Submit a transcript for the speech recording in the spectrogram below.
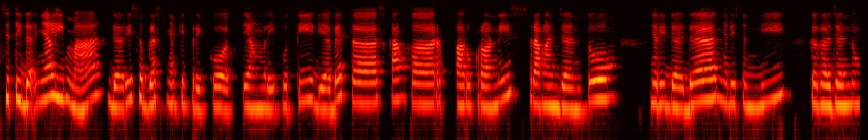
setidaknya 5 dari 11 penyakit berikut yang meliputi diabetes, kanker, paru kronis, serangan jantung, nyeri dada, nyeri sendi, gagal jantung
